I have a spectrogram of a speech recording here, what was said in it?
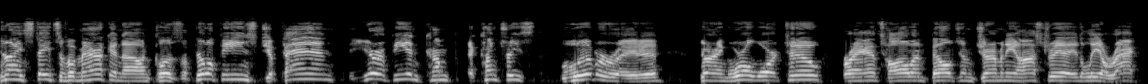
United States of America now includes the Philippines, Japan, the European com- uh, countries liberated during World War II, France, Holland, Belgium, Germany, Austria, Italy, Iraq,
